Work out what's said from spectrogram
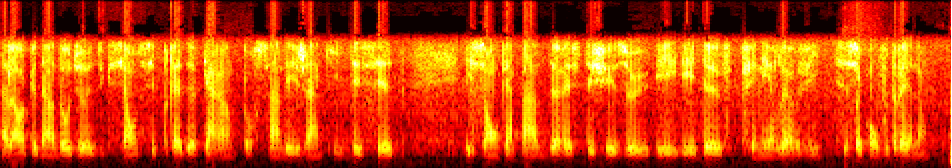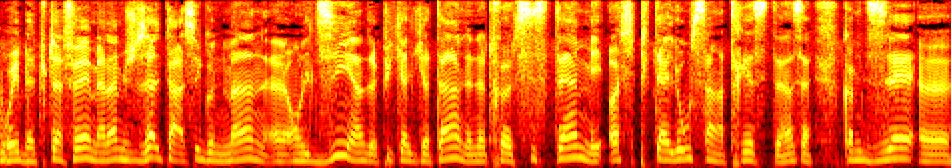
alors que dans d'autres juridictions, c'est près de 40% des gens qui décident et sont capables de rester chez eux et, de finir leur vie. C'est ça qu'on voudrait, non? Oui, ben tout à fait. Madame Gisèle Tassé-Goodman, euh, on le dit hein, depuis quelque temps, notre système est hospitalo-centriste. Hein, comme disait euh,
